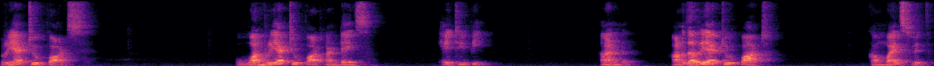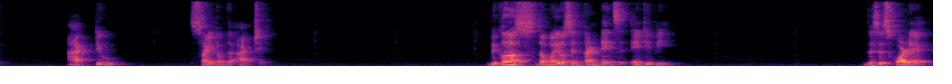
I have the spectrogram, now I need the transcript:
reactive parts. One reactive part contains ATP and another reactive part combines with active site of the actin. Because the myosin contains ATP, this is called a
